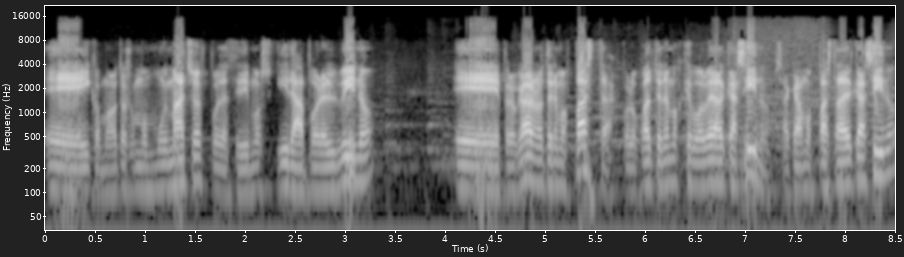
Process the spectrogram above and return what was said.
eh, y como nosotros somos muy machos, pues decidimos ir a por el vino. Eh, pero claro, no tenemos pasta, con lo cual tenemos que volver al casino. Sacamos pasta del casino,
